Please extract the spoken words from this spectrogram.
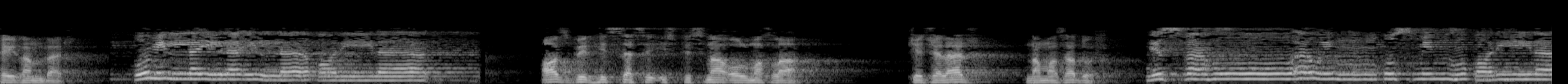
Peyğəmbər Qumil leylə illə qalilə Az bir hissəsi istisna olmaqla gecələr namaza dur. Nisfəhu əv inqus minhu qalilə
